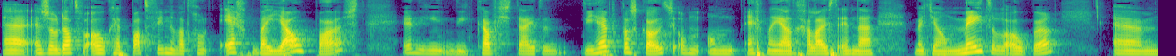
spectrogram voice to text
Uh, en zodat we ook het pad vinden wat gewoon echt bij jou past. En die, die capaciteiten, die heb ik als coach om, om echt naar jou te gaan luisteren en daar met jou mee te lopen. Ehm,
